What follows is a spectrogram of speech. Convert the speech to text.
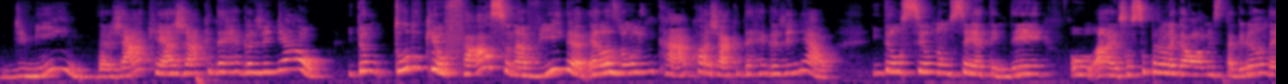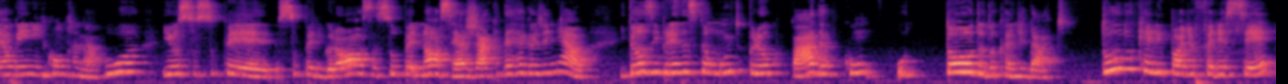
de mim, da Jaque, é a Jaque da Rega Genial. Então, tudo que eu faço na vida, elas vão linkar com a Jaque da Rega Genial. Então, se eu não sei atender, ou ah, eu sou super legal lá no Instagram, daí alguém me encontra na rua e eu sou super, super grossa, super. Nossa, é a Jaque da Rega Genial. Então, as empresas estão muito preocupadas com o todo do candidato, tudo que ele pode oferecer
